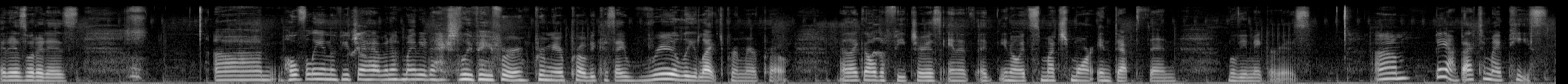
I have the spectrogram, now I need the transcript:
it is what it is. Um, hopefully in the future I have enough money to actually pay for Premiere Pro because I really liked Premiere Pro. I like all the features and it, it you know it's much more in depth than Movie Maker is. Um, but yeah, back to my piece.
